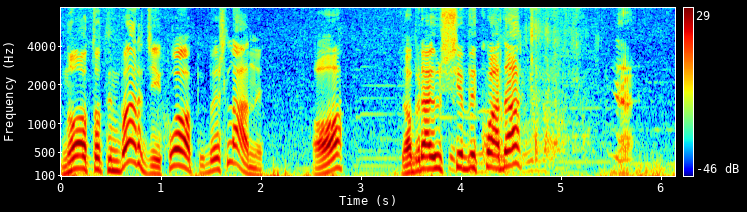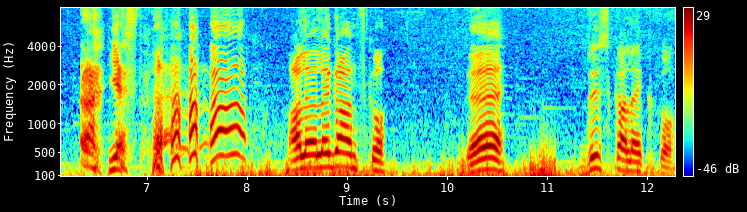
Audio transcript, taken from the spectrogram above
No to tym bardziej, chłopie, będziesz lany. O, dobra, już się wykłada. Ach, jest. Ale elegancko. E, dyszka lekko,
